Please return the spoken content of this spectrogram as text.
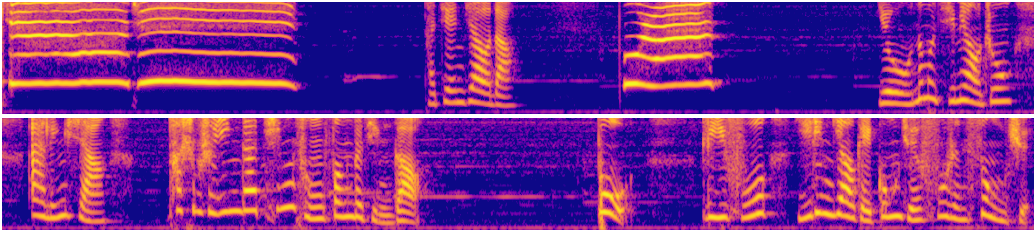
家去！他尖叫道：“不然……”有那么几秒钟，艾琳想，他是不是应该听从风的警告？不，礼服一定要给公爵夫人送去。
